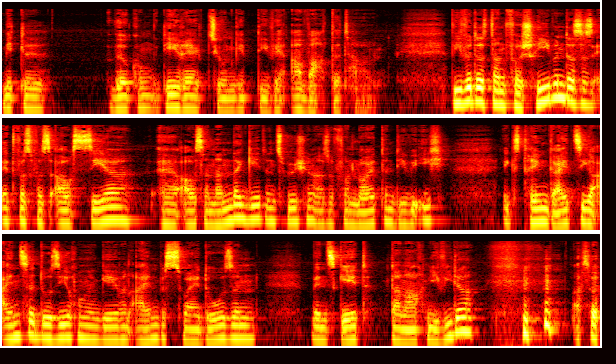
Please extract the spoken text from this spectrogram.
Mittelwirkung die Reaktion gibt, die wir erwartet haben. Wie wird das dann verschrieben? Das ist etwas, was auch sehr äh, auseinandergeht inzwischen, also von Leuten, die wie ich extrem geizige Einzeldosierungen geben, ein bis zwei Dosen, wenn es geht, danach nie wieder. also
